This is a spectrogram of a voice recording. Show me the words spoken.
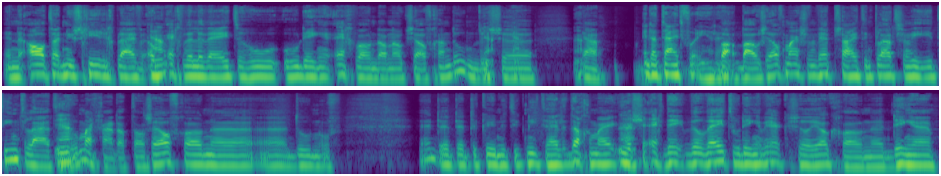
En altijd nieuwsgierig blijven. Ook echt willen weten hoe, hoe dingen echt gewoon dan ook zelf gaan doen. Dus ja. Uh, ja. En daar tijd voor inruimen. Bouw zelf maar eens een website in plaats van weer je team te laten doen. Maar ga dat dan zelf gewoon uh, doen. Of, dat, dat, kun je natuurlijk niet de hele dag. Maar als je echt wil weten hoe dingen werken, zul je ook gewoon dingen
